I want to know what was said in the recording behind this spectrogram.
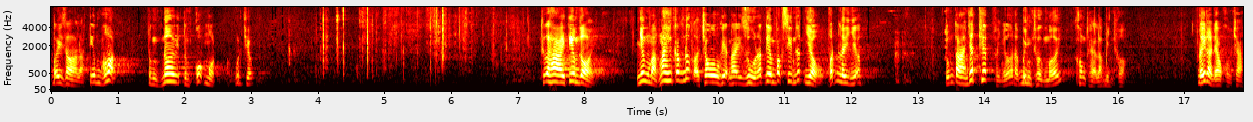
bây giờ là tiêm gọn từng nơi từng cụm một huân chiếu. Thứ hai tiêm rồi nhưng mà ngay các nước ở châu Âu hiện nay dù đã tiêm vaccine rất nhiều vẫn lây nhiễm. Chúng ta nhất thiết phải nhớ là bình thường mới không thể là bình thường. Đấy là đeo khẩu trang.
